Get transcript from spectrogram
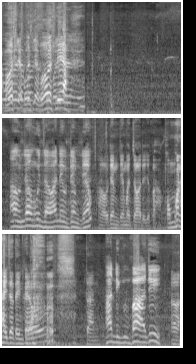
બસ લે બસ લે બસ લે આમ જો હું જવા દઉં તેમ તેમ. હા તેમ તેમ જ જવા દેજો પા ફોર્મમાં નાઈ જતા એમ કર્યો. તાન. હા દિગુ ભા હજી. હા.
